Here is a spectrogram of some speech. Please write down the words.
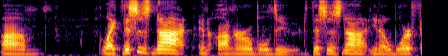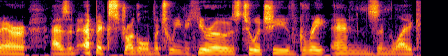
Um, like this is not an honorable dude. This is not, you know, warfare as an epic struggle between heroes to achieve great ends and like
